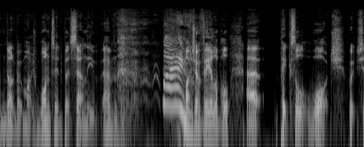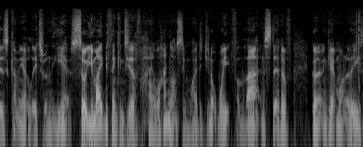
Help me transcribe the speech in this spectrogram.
not about much wanted, but certainly um, much available. Uh, Pixel Watch, which is coming out later in the year. So you might be thinking to yourself, "Hey, well, hang on, Steve, why did you not wait for that instead of going out and getting one of these?"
